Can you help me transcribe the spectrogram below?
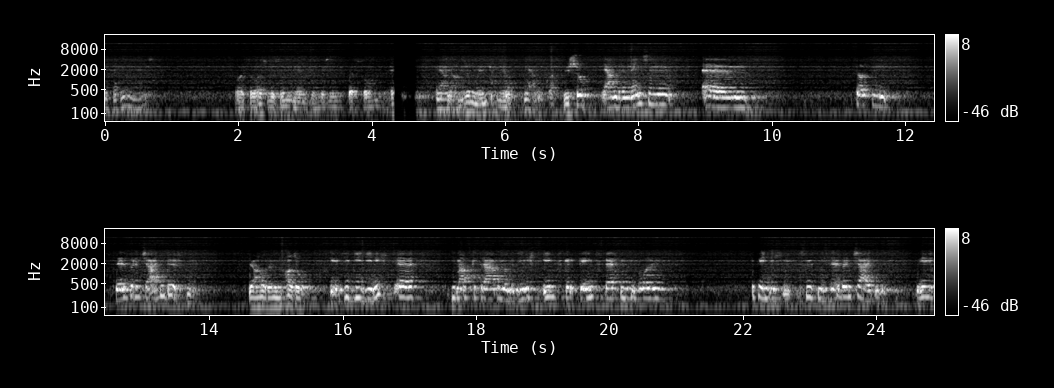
ich sage nicht Menschen, Weißt du was, wir sind Menschen, wir sind Personen. ja, Die anderen Menschen, ja. ja, Gott. Wieso? die anderen Menschen ähm, sollten selber entscheiden dürfen. Die anderen, also, Die, die, die, die nicht äh, die Maske tragen oder die nicht impf, ge, geimpft werden wollen, finde ich, das müssen die selber entscheiden. Wie,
